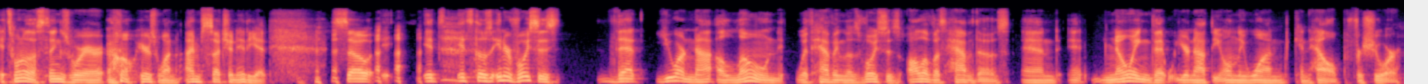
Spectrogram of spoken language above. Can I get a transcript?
it's one of those things where oh, here's one. I'm such an idiot. So it, it's it's those inner voices. That you are not alone with having those voices. All of us have those, and knowing that you're not the only one can help for sure.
